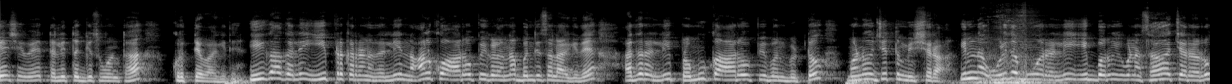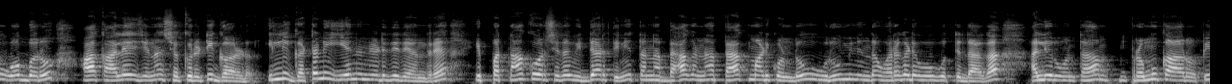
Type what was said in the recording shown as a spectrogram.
ದೇಶವೇ ತಲೆ ತಗ್ಗಿಸುವಂತಹ ಕೃತ್ಯವಾಗಿದೆ. ಈಗಾಗಲೇ ಈ ಪ್ರಕರಣದಲ್ಲಿ ನಾಲ್ಕು ಆರೋಪಿಗಳನ್ನ ಬಂಧಿಸಲಾಗಿದೆ. ಅದರಲ್ಲಿ ಪ್ರಮುಖ ಆರೋಪಿ ಬಂದ್ಬಿಟ್ಟು ಮನೋಜಿತ್ ಮಿಶ್ರಾ. ಇನ್ನ ಉಳಿದ ಮೂವರಲ್ಲಿ ಇಬ್ಬರು ಇವನ ಸಹಚರರು, ಒಬ್ಬರು ಆ ಕಾಲೇಜಿನ ಸೆಕ್ಯೂರಿಟಿ ಗಾರ್ಡ್ ಇಲ್ಲಿ ಘಟನೆ ಏನು ನಡೆದಿದೆ ಅಂದ್ರೆ ಇಪ್ಪತ್ನಾಲ್ಕು ವರ್ಷದ ವಿದ್ಯಾರ್ಥಿನಿ ತನ್ನ ಬ್ಯಾಗ್ ಅನ್ನ ಪ್ಯಾಕ್ ಮಾಡಿಕೊಂಡು ರೂಮಿನಿಂದ ಹೊರಗಡೆ ಹೋಗುತ್ತಿದ್ದಾಗ ಅಲ್ಲಿರುವಂತಹ ಪ್ರಮುಖ ಆರೋಪಿ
